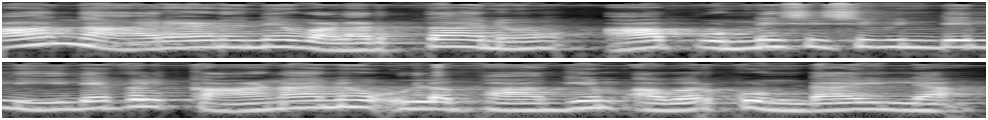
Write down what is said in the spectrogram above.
ആ നാരായണനെ വളർത്താനോ ആ പുണ്യശിശുവിന്റെ ലീലകൾ കാണാനോ ഉള്ള ഭാഗ്യം അവർക്കുണ്ടായില്ല.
